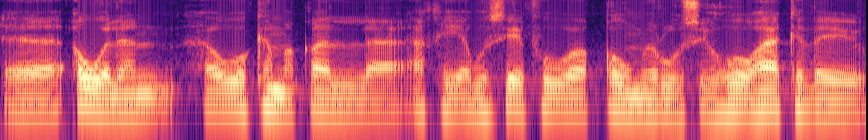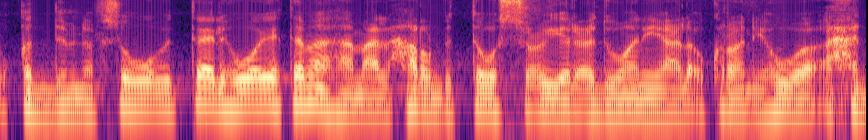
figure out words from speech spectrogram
آه اولا وكما قال أخي أبو سيف هو قومي روسي وهو هكذا يقدم نفسه وبالتالي هو يتماهى مع الحرب التوسعية العدوانية على أوكرانيا. هو أحد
